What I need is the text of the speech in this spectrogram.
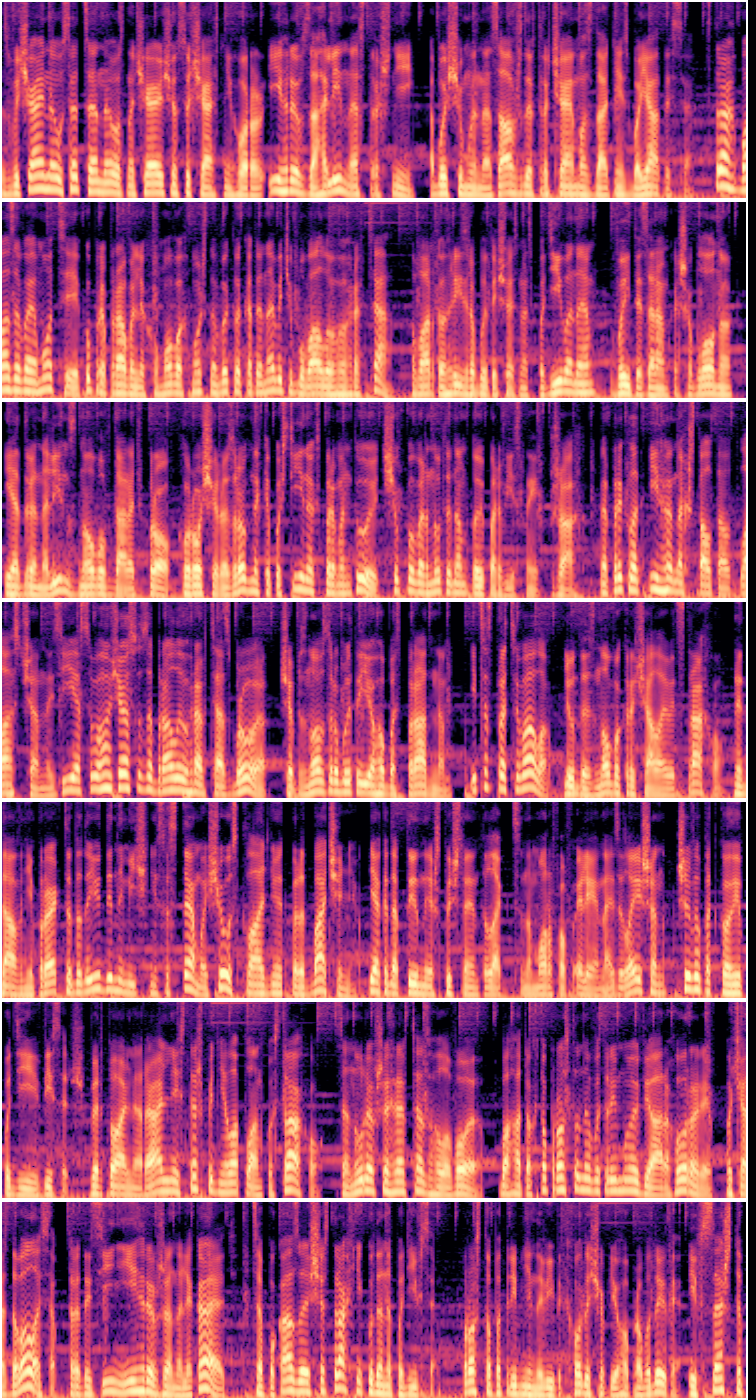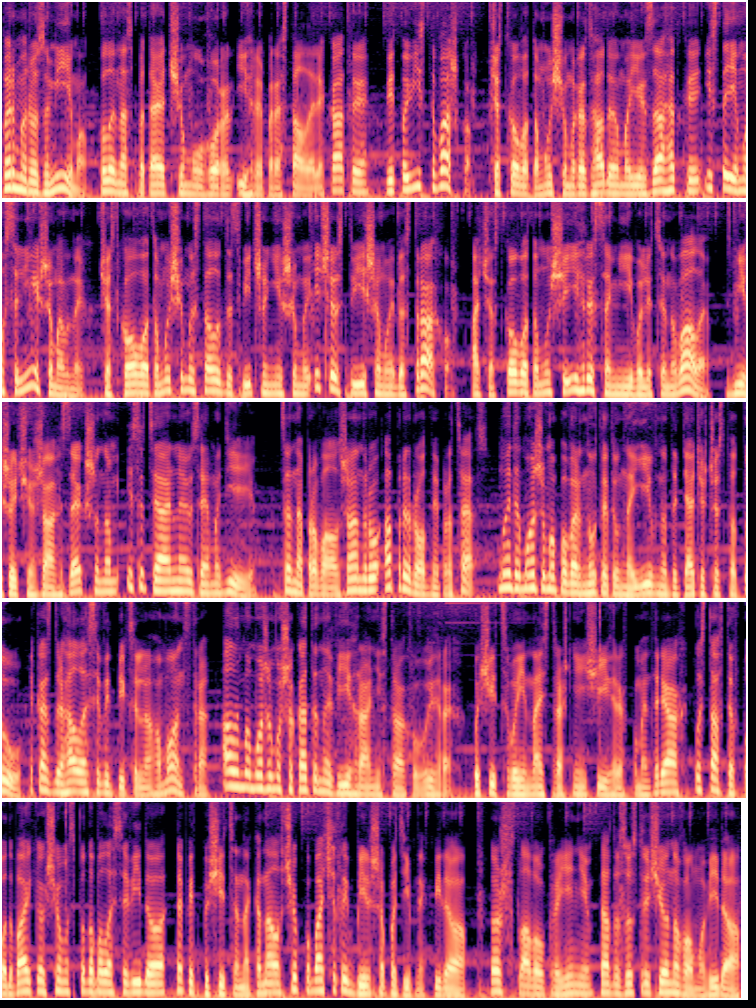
Звичайно, усе це не означає, що сучасні горор-ігри взагалі не страшні, або що ми назавжди втрачаємо здатність боятися. Страх базова емоція, яку при правильних умовах можна викликати навіть у бувалого гравця. Варто грі зробити щось несподіване, вийти за рамки шаблону, і адреналін знову вдарить в кров. Хороші розробники постійно експериментують, щоб повернути нам той первісний жах. Наприклад, ігри на кшталт Outlast чи Amnesia свого часу забрали у гравця зброю, щоб знов зробити його безпорадним. І це спрацювало. Люди знову кричали від страху. Недавні проекти додають динамічні системи, що ускладнюють передбачення, як адаптивний штучний інтелект Xenomorph of Alien Isolation чи випадкові події Visage. Віртуальна реальність теж підняла планку страху, зануривши гравця з головою. Багато хто просто не витримує VR-горорів, хоча здавалося б, традиційні ігри вже налякають. Це показує, що страх нікуди не подівся. Просто потрібні нові підходи, щоб його пробудити. І все ж тепер ми розуміємо, коли нас питають, чому горор ігри перестали лякати, відповісти важко. Частково тому, що ми розгадуємо їх загадки і стаємо сильнішими в них. Частково тому, що ми стали досвідченішими і черствішими до страху. А частково тому, що ігри самі еволюціонували, змішуючи жах з екшеном і соціальною взаємодією. Це не провал жанру, а природний процес. Ми не можемо повернути ту наївну дитячу чистоту, яка здригалася від піксельного монстра, але ми можемо шукати нові грані страху в іграх. Пишіть свої найстрашніші ігри в коментарях, поставте вподобайки, якщо вам сподобалося відео, та підпишіться на канал, щоб побачити більше подібних відео. Тож слава Україні та до зустрічі у новому відео.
